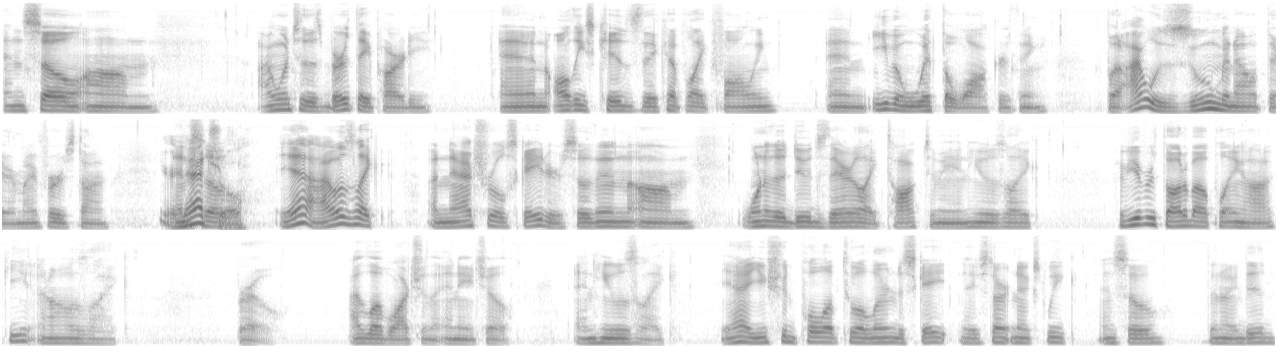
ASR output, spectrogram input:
And so um I went to this birthday party and all these kids they kept like falling and even with the walker thing. But I was zooming out there my first time. You're And so- natural. Yeah, I was like a natural skater. So then um one of the dudes there like talked to me and he was like, "Have you ever thought about playing hockey?" And I was like, "Bro, I love watching the NHL." And he was like, "Yeah, you should pull up to a learn to skate. They start next week." And so then I did,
